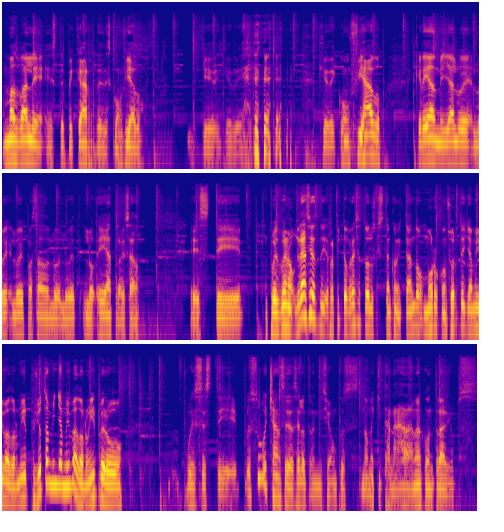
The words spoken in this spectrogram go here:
más vale este pecar de desconfiado que, de, que de confiado. Créanme, ya lo he, pasado, lo, he, atravesado. Este, pues bueno, gracias, repito, gracias a todos los que se están conectando. Morro con suerte, ya me iba a dormir. Pues yo también ya me iba a dormir, pero pues este, pues hubo chance de hacer la transmisión. Pues no me quita nada, no al contrario. Pues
